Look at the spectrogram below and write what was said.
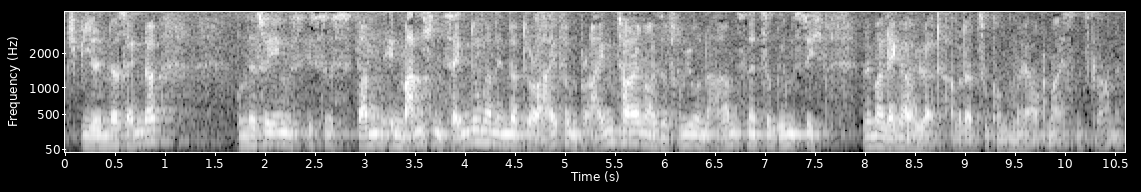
spielen, der Sender. Und deswegen ist es dann in manchen Sendungen in der Drive- und Primetime, also früh und abends, nicht so günstig, wenn man länger hört. Aber dazu kommt man ja auch meistens gar nicht.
